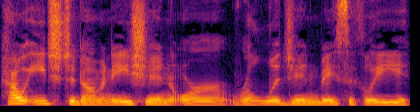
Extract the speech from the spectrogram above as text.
how each denomination or religion basically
